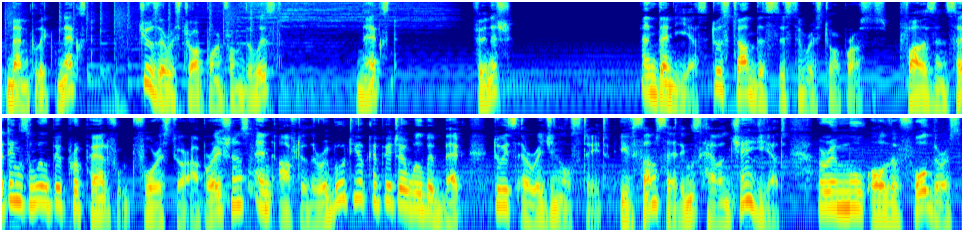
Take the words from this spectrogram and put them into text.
Then click Next, choose a restore point from the list, Next, Finish, and then Yes to start the system restore process. Files and settings will be prepared for restore operations, and after the reboot your computer will be back to its original state. If some settings haven't changed yet, remove all the folders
